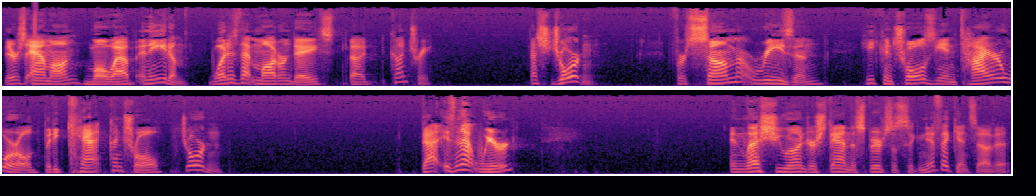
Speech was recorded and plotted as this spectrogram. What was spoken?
There's Ammon, Moab, and Edom. What is that modern day uh, country? That's Jordan. For some reason, he controls the entire world, but he can't control Jordan. That isn't that weird? Unless you understand the spiritual significance of it,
